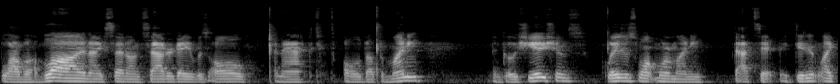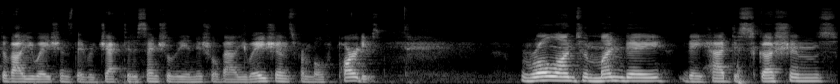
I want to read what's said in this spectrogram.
blah, blah, blah. And I said on Saturday it was all an act, it's all about the money, negotiations. Glazers want more money. That's it. They didn't like the valuations. They rejected essentially the initial valuations from both parties. Roll on to Monday. They had discussions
